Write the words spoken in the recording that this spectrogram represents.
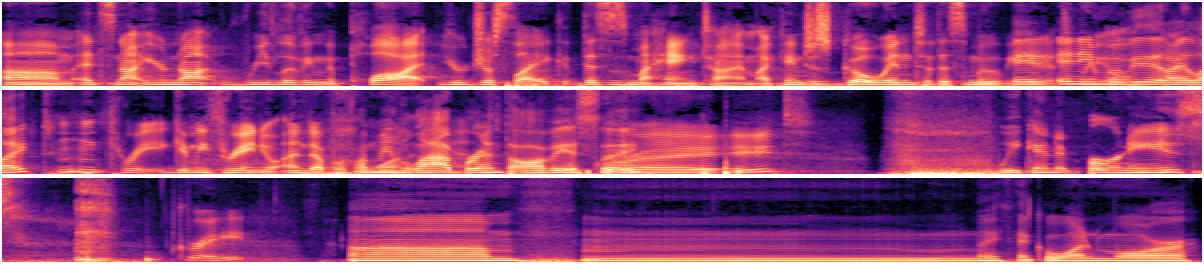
Um, it's not you're not reliving the plot. You're just like, this is my hang time. I can just go into this movie. it's Any real. movie that I liked. Mhm, three. Give me three, and you'll end up with. I mean, in the end. Labyrinth, obviously. Right. Weekend at Bernie's. Great. Um, hmm, let me think of one more.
